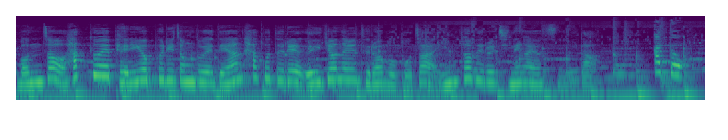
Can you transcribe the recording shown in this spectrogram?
먼저 학교의 베리어 프리 정도에 대한 학우들의 의견을 들어보고자 인터뷰를 진행하였습니다. ート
